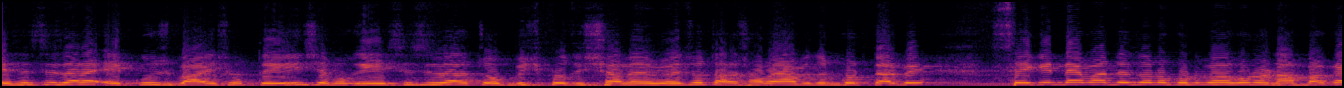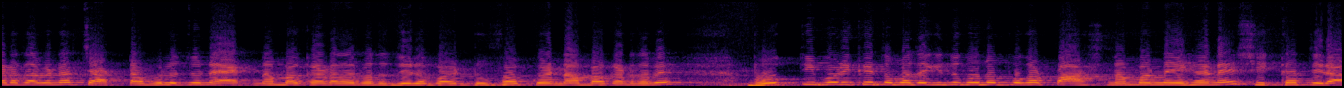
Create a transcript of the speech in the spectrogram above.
এসএসসি যারা একুশ, বাইশ ও তেইশ এবং এইচএসসি যারা চব্বিশ, পঁচিশ সালে রয়েছে, তারা সবাই আবেদন করতে পারবে। সেকেন্ড টাইমারদের জন্য কোনো কোনো নাম্বার কাটা যাবে না, চারটা ভুলের জন্য এক নাম্বার কাটা যাবে জিরো পয়েন্ট টু ফাইভ করে নাম্বার কাটা যাবে। ভর্তি পরীক্ষায় তোমাদের কিন্তু কোনো প্রকার পাস নাম্বার নেই এখানে। শিক্ষার্থীরা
